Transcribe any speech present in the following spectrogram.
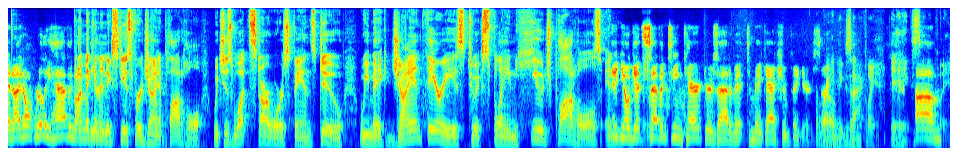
and I don't really have any. but I'm making an excuse for a giant plot hole, which is what Star Wars fans do. We make giant theories to explain huge plot holes, and, and you'll get 17 characters out of it to make action figures. So. right, exactly, exactly.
